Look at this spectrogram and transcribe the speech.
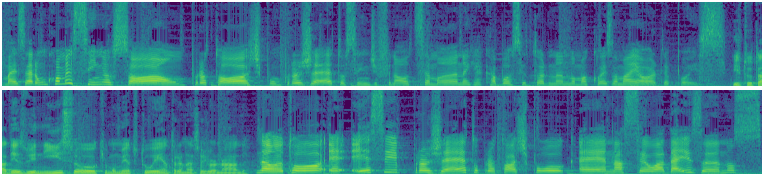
mas era um comecinho só, um protótipo, um projeto assim de final de semana que acabou se tornando uma coisa maior depois. E tu tá desde o início ou que momento tu entra nessa jornada? Não, eu tô. é, Esse projeto, o protótipo, é, nasceu há 10 anos,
